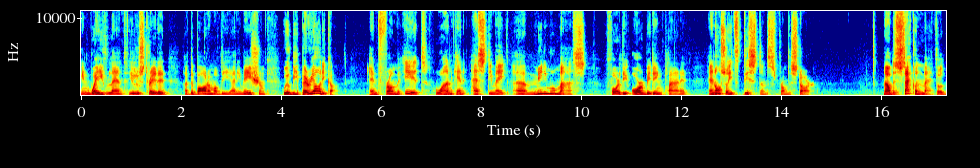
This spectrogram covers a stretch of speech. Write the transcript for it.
in wavelength illustrated at the bottom of the animation will be periodical and from it one can estimate a minimum mass for the orbiting planet and also its distance from the star. Now the second method,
